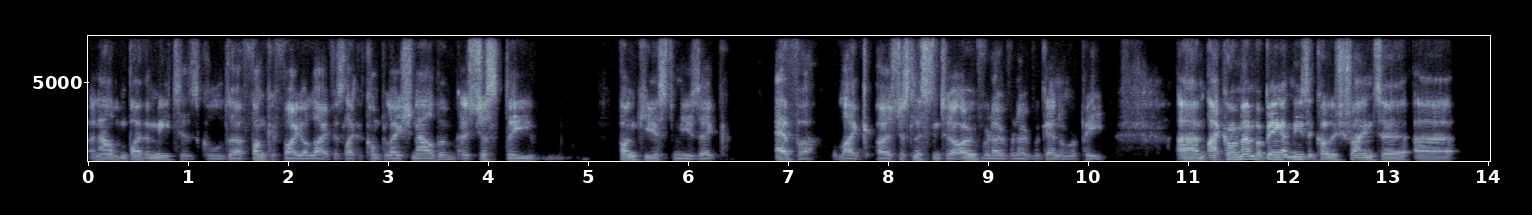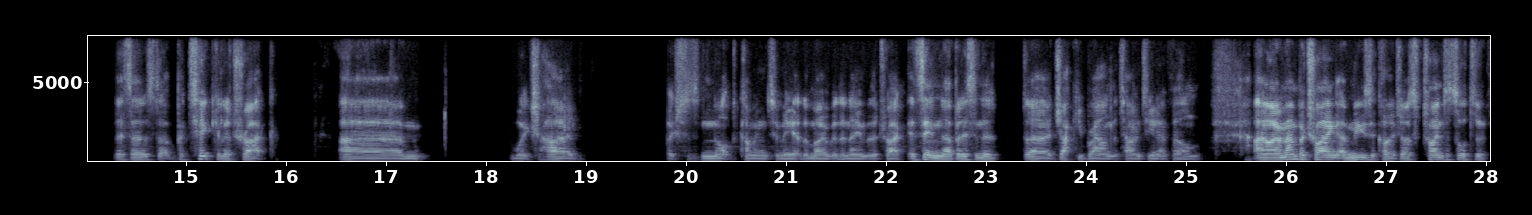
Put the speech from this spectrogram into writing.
an album by the Meters called uh, "Funkify Your Life." It's like a compilation album, and it's just the funkiest music ever. Like I was just listening to it over and over and over again on repeat. Um, I can remember being at music college trying to. Uh, there's a, a particular track, um, which had, which is not coming to me at the moment. The name of the track. It's in, uh, but it's in the uh, Jackie Brown, the Tarantino film. And I remember trying at music college. I was trying to sort of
